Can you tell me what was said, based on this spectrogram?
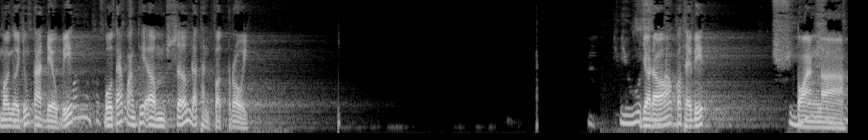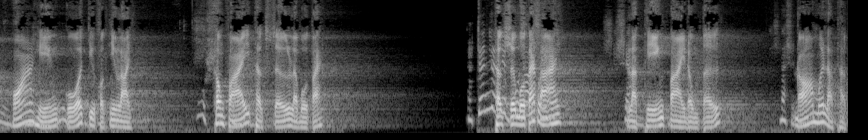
Mọi người chúng ta đều biết, Bồ Tát Quan Thế Âm sớm đã thành Phật rồi. Do đó có thể biết Toàn là hóa hiện của chư Phật Như Lai. Không phải thật sự là Bồ Tát. Thật sự Bồ Tát là ai? Là thiện tài đồng tử. Đó mới là thật.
